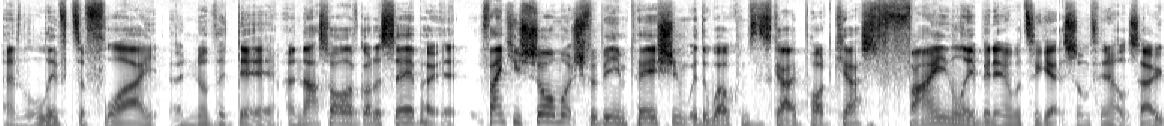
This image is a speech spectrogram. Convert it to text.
and live to fly another day. And that's all I've got to say about it. Thank you so much for being patient with the Welcome to the Sky podcast. Finally been able to get something else out.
